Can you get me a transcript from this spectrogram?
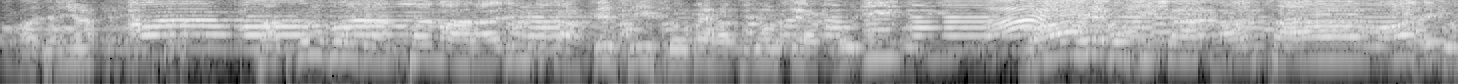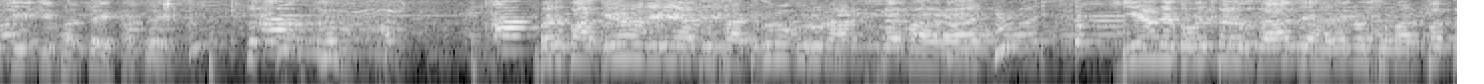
ਹਾਜ਼ਰੀਆਂ। ਸਤਿਗੁਰੂ ਗੁਰੂ ਗ੍ਰੰਥ ਸਾਹਿਬ ਮਹਾਰਾਜ ਨੂੰ ਝੁਕਾ ਕੇ ਸੀਸ ਦੋਵੇਂ ਹੱਥ ਜੋੜ ਕੇ ਆਖੋ ਜੀ, ਵਾਹਿਗੁਰੂ ਜੀ ਕਾ ਖਾਲਸਾ, ਵਾਹਿਗੁਰੂ ਜੀ ਕੀ ਫਤਿਹ। ਬੜ ਹੋ ਜਿਹੜੇ ਅੱਜ ਸਤਿਗੁਰੂ ਗੁਰੂ ਨਾਨਕ ਸਾਹਿਬ ਮਹਾਰਾਜ ਜੀਆਂ ਦੇ ਪਵਿੱਤਰ ਅਵਤਾਰ ਦਿਹਾੜੇ ਨੂੰ ਸਮਰਪਿਤ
